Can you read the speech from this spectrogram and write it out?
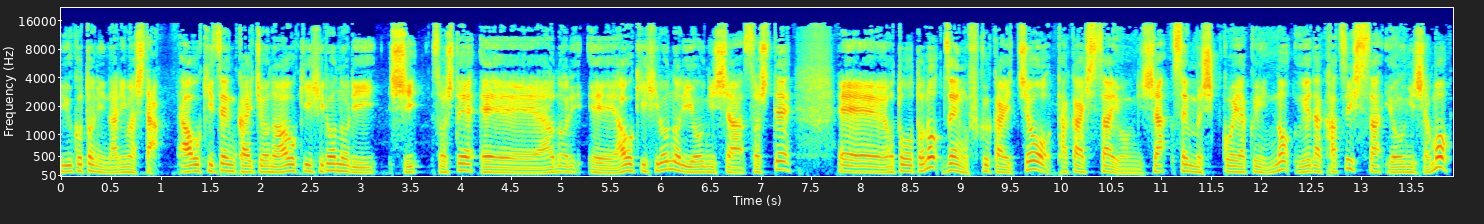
いうことになりました青木前会長の青木拡憲氏そして、えー青のえー、青木拡憲容疑者そして、えー、弟の前副会長高久容疑者専務執行役員の上田勝久容疑者も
